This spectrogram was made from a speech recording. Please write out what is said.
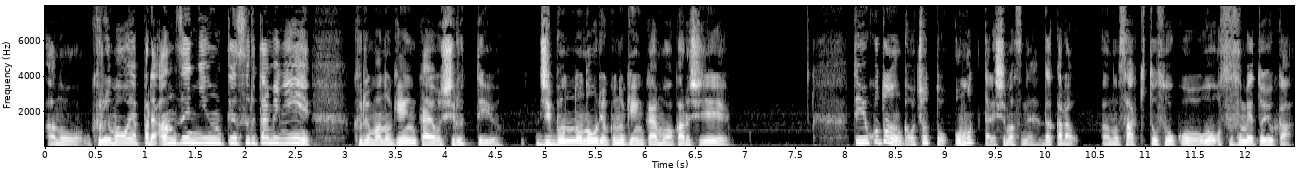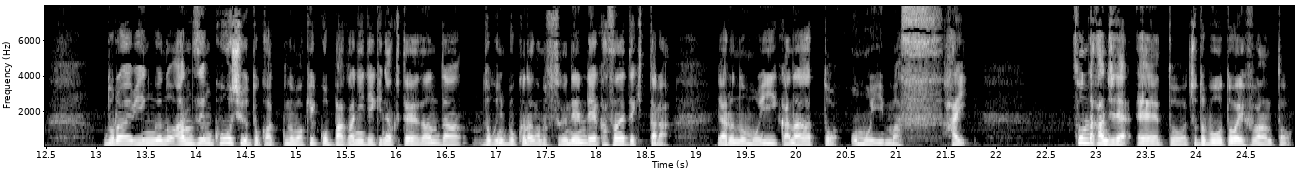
あの、車をやっぱり安全に運転するために、車の限界を知るっていう、自分の能力の限界もわかるし、っていうことなんかをちょっと思ったりしますね。だから、あの、サーキット走行をおすすめというか、ドライビングの安全講習とかっていうのは結構バカにできなくて、だんだん、特に僕なんかもすぐ年齢重ねてきたら、やるのもいいかなと思います。はい。そんな感じで、えっ、ー、と、ちょっと冒頭 F1 と、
